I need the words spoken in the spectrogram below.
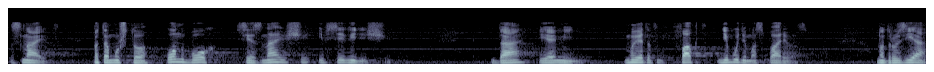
знает, потому что Он Бог всезнающий и всевидящий. Да и аминь. Мы этот факт не будем оспаривать. Но, друзья,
